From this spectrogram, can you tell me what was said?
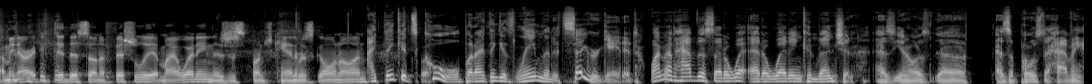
I mean, I already did this unofficially at my wedding. There's just a bunch of cannabis going on. I think it's cool, but I think it's lame that it's segregated. Why not have this at a at a wedding convention, as you know, as uh, as opposed to having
